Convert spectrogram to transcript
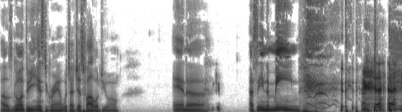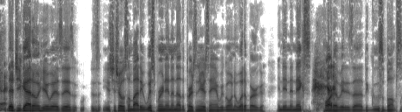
I was going through your Instagram, which I just followed you on, and uh I seen the meme that you got on here where it says you should show somebody whispering in another person here saying we're going to Whataburger, and then the next part of it is uh the goosebumps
